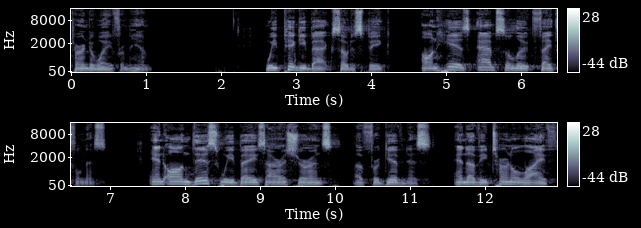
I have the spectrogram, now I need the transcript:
turned away from Him. We piggyback, so to speak, on His absolute faithfulness, and on this we base our assurance of forgiveness and of eternal life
